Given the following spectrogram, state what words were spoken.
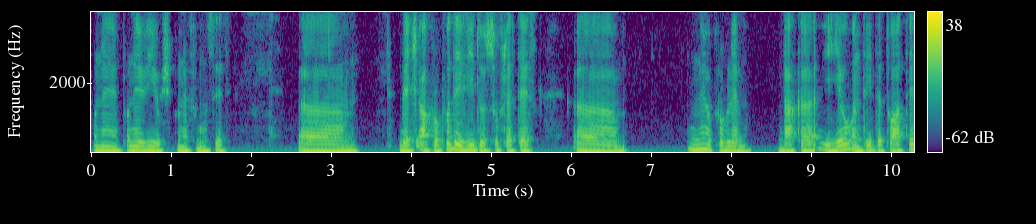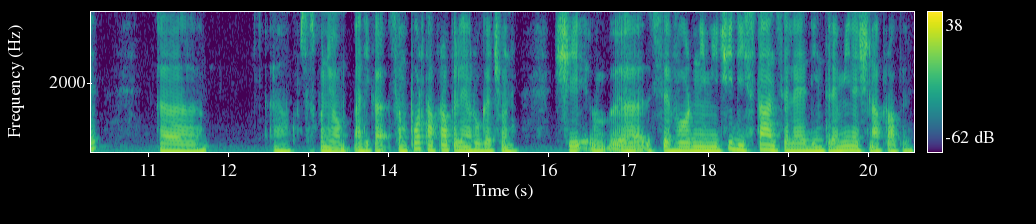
pune, pune viu și pune frumusețe. Uh, deci, apropo de zidul sufletesc, uh, nu e o problemă. Dacă eu, întâi de toate, uh, cum să spun eu, adică să-mi port aproapele în rugăciune și se vor nimici distanțele dintre mine și în aproapele.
